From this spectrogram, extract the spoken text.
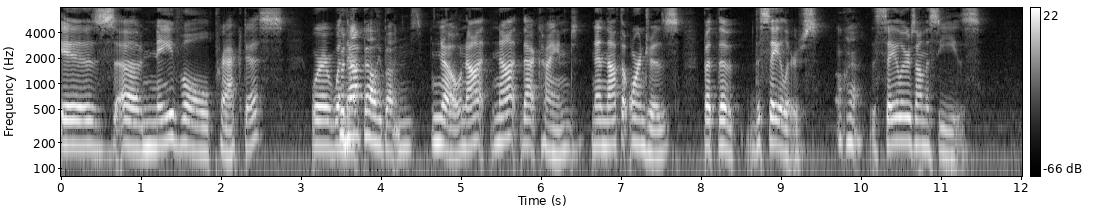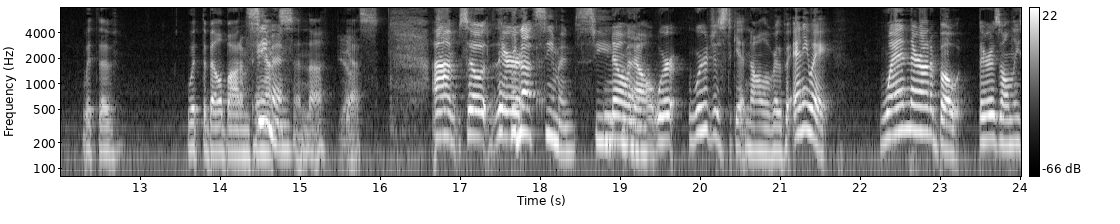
is a naval practice where when But not belly buttons. no, not not that kind, and not the oranges, but the the sailors, Okay. the sailors on the seas, with the with the bell bottom pants and the Yeah. yes. Um, so they're But not semen. Sea no, men. no, we're we're just getting all over the place. Anyway, when they're on a boat, there is only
